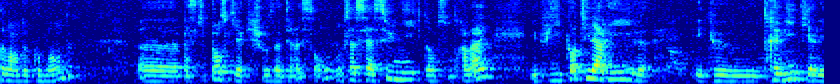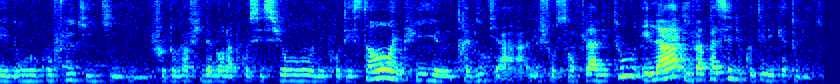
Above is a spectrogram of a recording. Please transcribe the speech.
avoir de commande, euh, parce qu'il pense qu'il y a quelque chose d'intéressant. Donc ça, c'est assez unique dans son travail. Et puis, quand il arrive, et que très vite, il y a le conflit qui, photographie d'abord la procession des protestants, et puis euh, très vite, il y a les choses s'enflamment et tout. Et là, il va passer du côté des catholiques.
